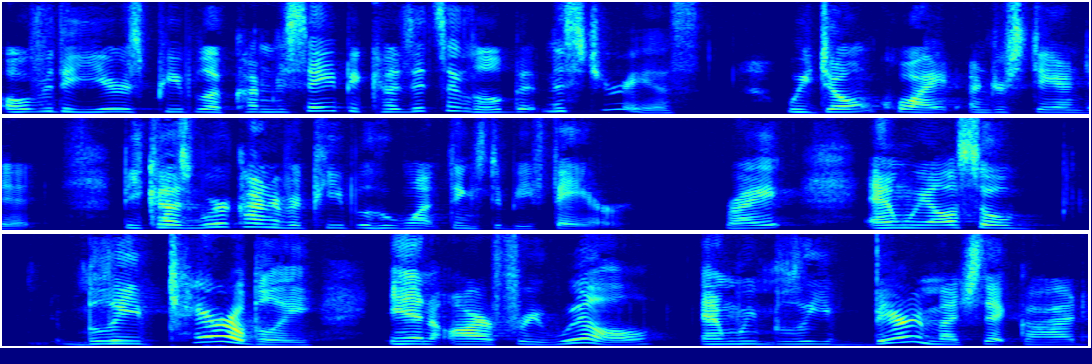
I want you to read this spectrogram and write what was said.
over the years people have come to say because it's a little bit mysterious. We don't quite understand it because we're kind of a people who want things to be fair, right? And we also believe terribly in our free will, and we believe very much that God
